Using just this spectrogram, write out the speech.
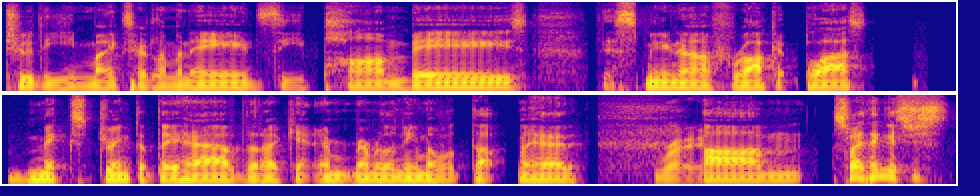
to the Mike's Hard Lemonades, the Palm Bays, the Smirnoff Rocket Blast mixed drink that they have that I can't remember the name of off the top of my head. right. Um, so I think it's just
